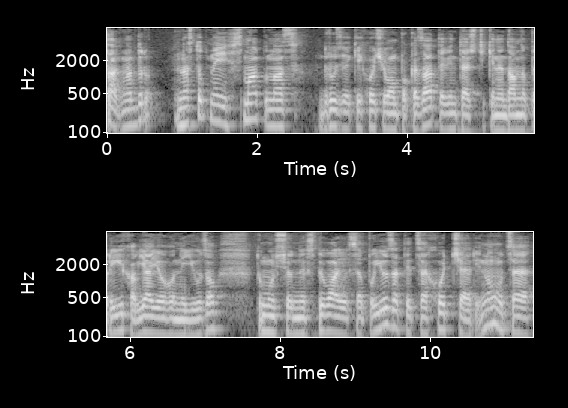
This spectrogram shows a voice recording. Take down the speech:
Так, наступний смак у нас, друзі, який хочу вам показати, він теж тільки недавно приїхав. Я його не юзав, тому що не встигаю все поюзати. Це Hot Cherry. Ну, це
